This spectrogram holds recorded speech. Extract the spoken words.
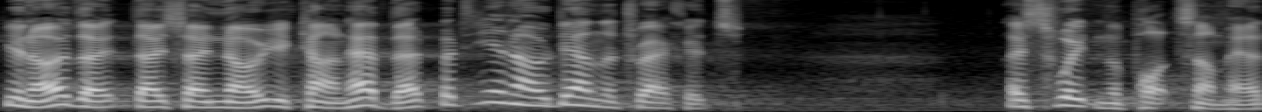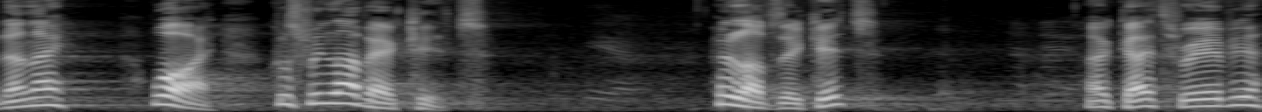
You know, they, they say, no, you can't have that. But, you know, down the track, it's, they sweeten the pot somehow, don't they? Why? Because we love our kids. Who loves their kids? Okay, three of you.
